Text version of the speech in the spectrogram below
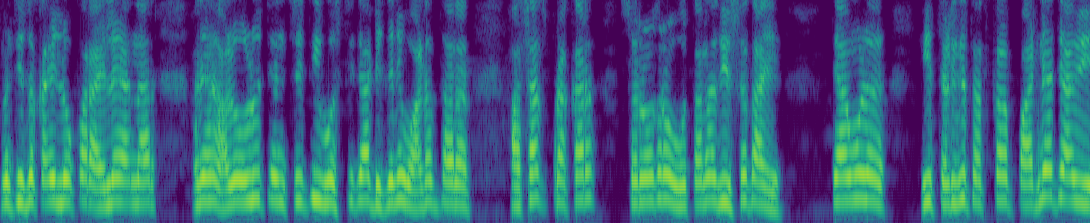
मग तिथं काही लोक राहिले येणार आणि हळूहळू त्यांची ती वस्ती त्या ठिकाणी वाढत जाणार. असाच प्रकार सर्वत्र होताना दिसत आहे. त्यामुळं ही थडगी तत्काळ पाडण्यात यावी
